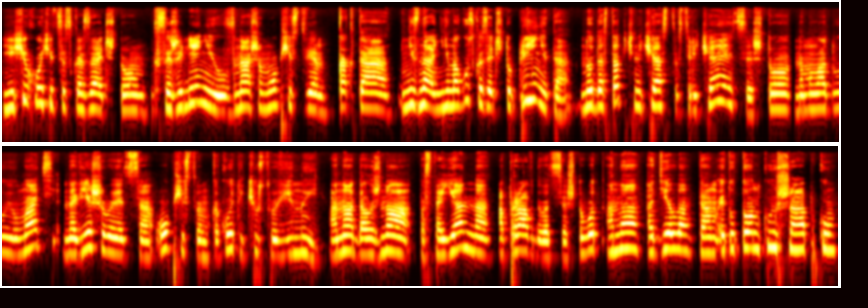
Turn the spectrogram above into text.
Еще хочется сказать, что, к сожалению, в нашем обществе как-то, не знаю, не могу сказать, что принято, но достаточно часто встречается, что на молодую мать навешивается обществом какое-то чувство вины. Она должна постоянно оправдываться, что вот она одела там эту тонкую шапку,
